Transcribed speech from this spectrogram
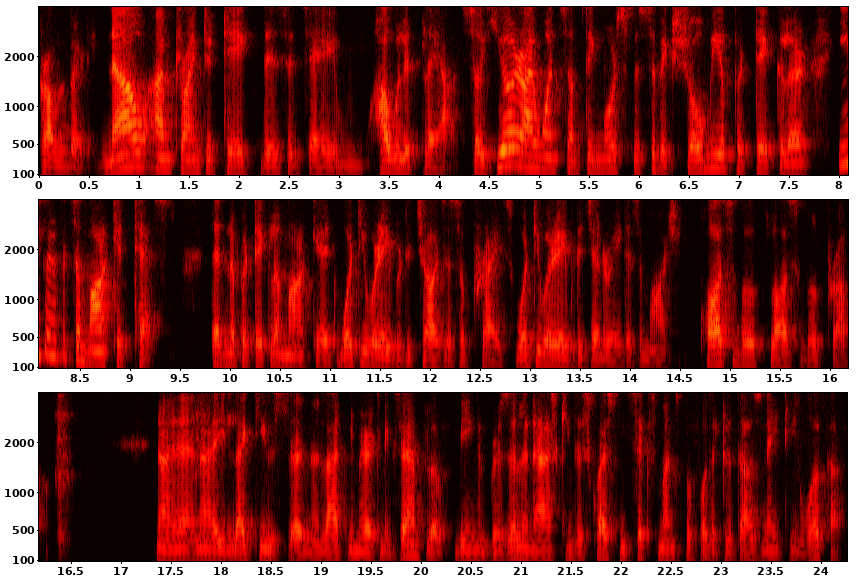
probability. Now I'm trying to take this and say, how will it play out? So here I want something more specific. Show me a particular, even if it's a market test, that in a particular market, what you were able to charge as a price, what you were able to generate as a margin. Possible, plausible, probable. Now, and I like to use a Latin American example of being in Brazil and asking this question six months before the 2018 World Cup.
